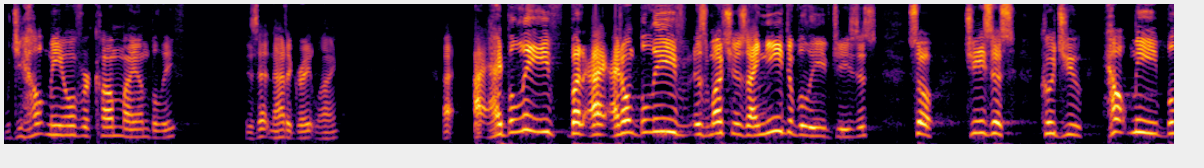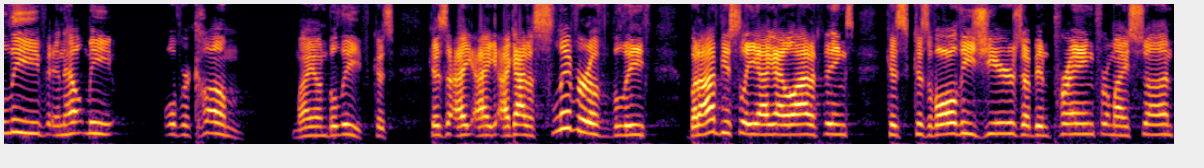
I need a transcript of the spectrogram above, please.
Would you help me overcome my unbelief? Is that not a great line? I, I believe, but I, I don't believe as much as I need to believe, Jesus. So, Jesus, could you help me believe and help me overcome my unbelief? Because I, I, I got a sliver of belief, but obviously I got a lot of things because of all these years I've been praying for my son.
